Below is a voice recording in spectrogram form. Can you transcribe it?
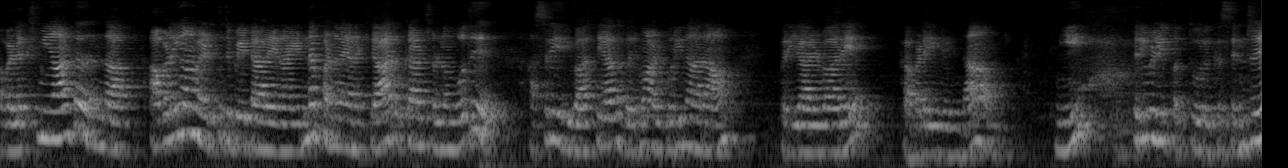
அவள் லட்சுமியாட்டம் இருந்தா அவளையும் அவன் எடுத்துட்டு போயிட்டாரே நான் என்ன பண்ணுவேன்? எனக்கு யார் இருக்கான்னு சொல்லும் போது அசரீரி வார்த்தையாக பெருமாள் கூறினாராம் பெரியாழ்வாரே கவலை வேண்டாம். நீ திருவிழிப்பத்தூருக்கு சென்று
